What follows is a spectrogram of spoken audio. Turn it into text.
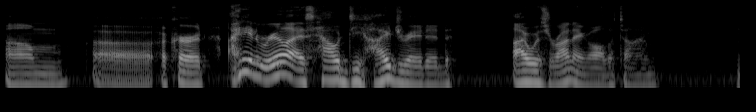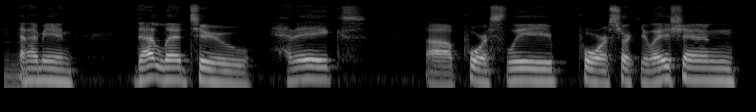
um, uh, occurred, I didn't realize how dehydrated I was running all the time. And I mean, that led to headaches, uh, poor sleep, poor circulation,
